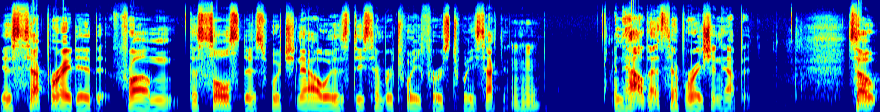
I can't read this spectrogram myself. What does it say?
is separated from the solstice, which now is December 21st, 22nd, and how that separation happened. So,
